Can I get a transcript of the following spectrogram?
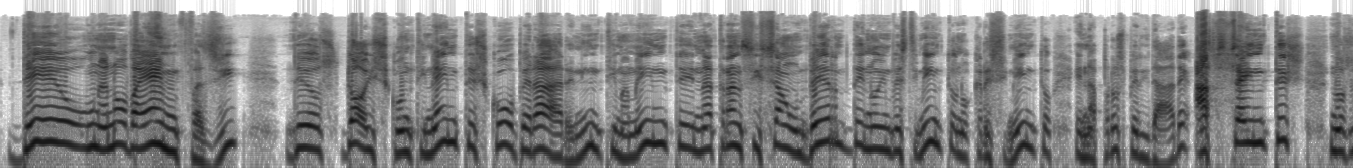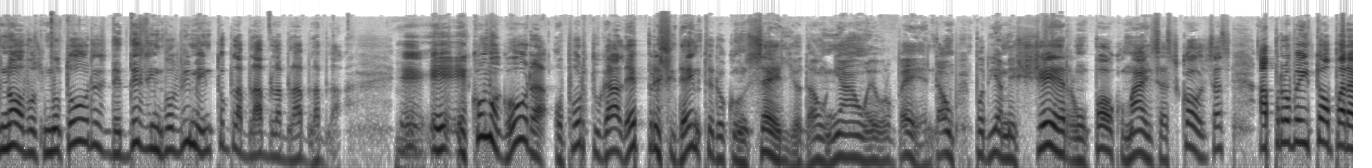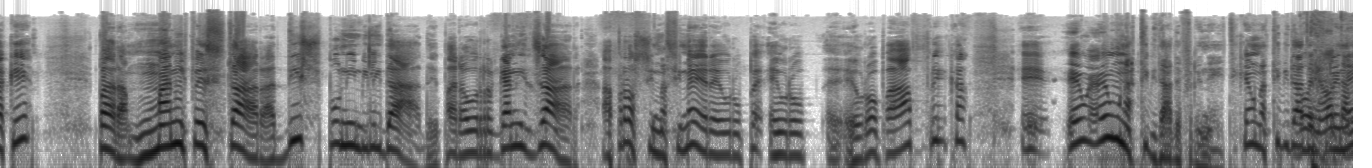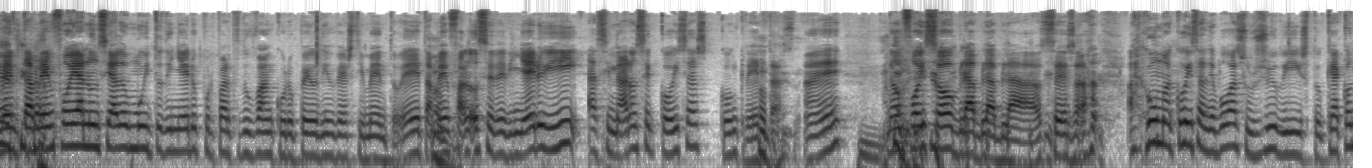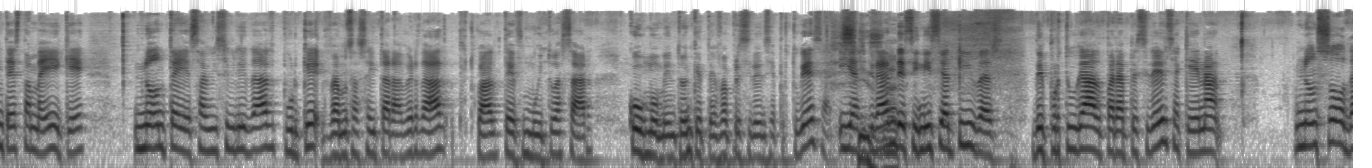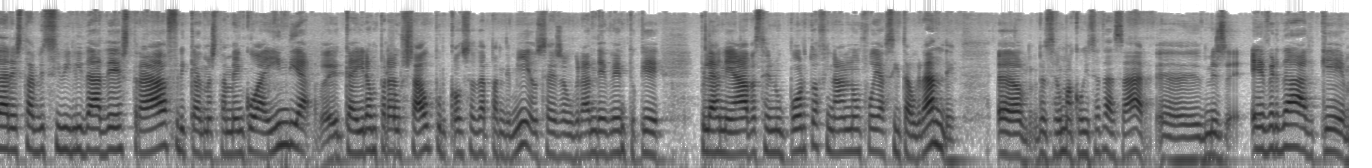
deu uma nova ênfase de os dois continentes cooperarem intimamente na transição verde, no investimento, no crescimento e na prosperidade, assentes nos novos motores de desenvolvimento, blá blá blá blá blá blá. E, e, e, como agora o Portugal é presidente do Conselho da União Europeia, então podia mexer um pouco mais as coisas, aproveitou para quê? Para manifestar a disponibilidade para organizar a próxima Cimeira Europe, Euro, eh, Europa-África é, é, é uma atividade frenética, é uma atividade bueno, frenética. Também, também foi anunciado muito dinheiro por parte do Banco Europeu de Investimento, eh? também falou-se de dinheiro e assinaram-se coisas concretas, eh? não foi só blá blá blá, ou seja, alguma coisa de boa surgiu disto, que acontece também é que não tem essa visibilidade porque, vamos aceitar a verdade, Portugal teve muito azar com o momento em que teve a presidência portuguesa e as grandes iniciativas de Portugal para a presidência, que é na non só dar esta visibilidade extra a África, mas tamén coa India, eh, caíram para o xau por causa da pandemia, ou seja, o grande evento que planeábase no Porto, afinal non foi así tão grande. Uh, é unha coisa de azar. Uh, mas é verdade que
